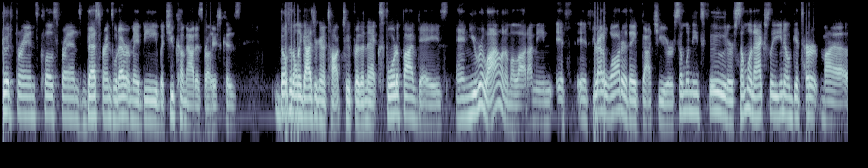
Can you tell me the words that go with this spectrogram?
good friends, close friends, best friends, whatever it may be, but you come out as brothers because those are the only guys you're going to talk to for the next four to five days, and you rely on them a lot. I mean, if if you're out of water, they've got you, or someone needs food, or someone actually, you know, gets hurt. My uh,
